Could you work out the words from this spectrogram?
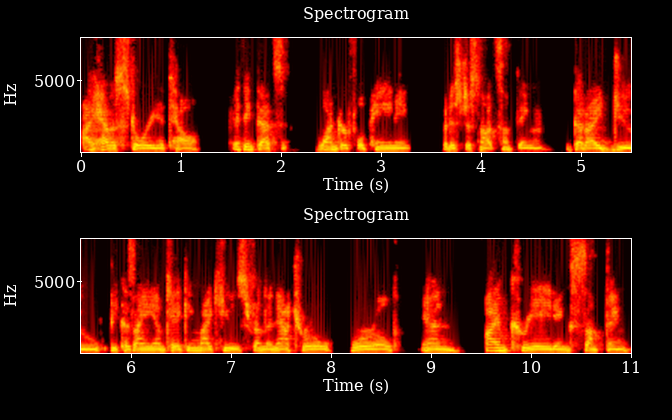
I have a story to tell. I think that's wonderful painting, but it's just not something that I do because I am taking my cues from the natural world and I'm creating something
